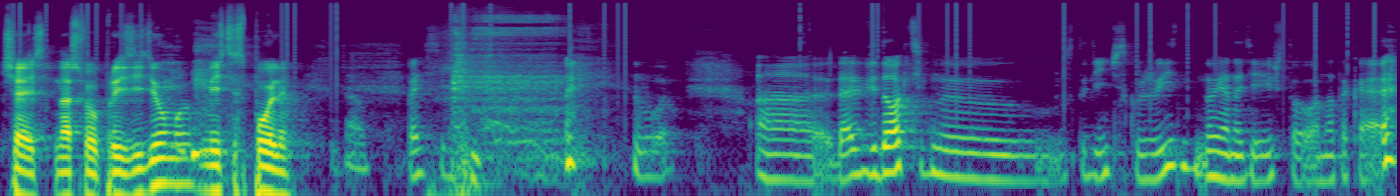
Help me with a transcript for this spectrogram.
часть нашего президиума вместе с Полей. Да, спасибо. А, Да, веду активную студенческую жизнь, но я надеюсь, что она такая.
